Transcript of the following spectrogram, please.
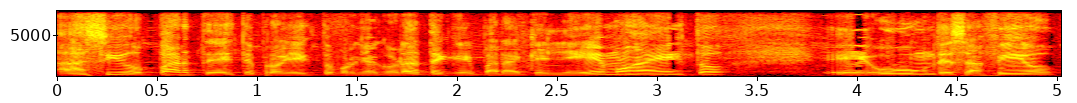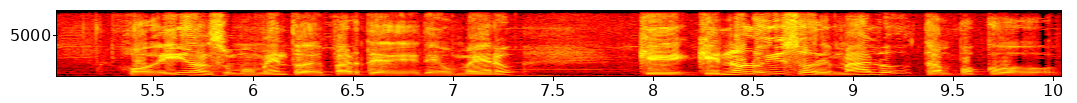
ha sido parte de este proyecto, porque acordate que para que lleguemos a esto eh, hubo un desafío jodido en su momento de parte de, Homero, que, que no lo hizo de malo, tampoco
